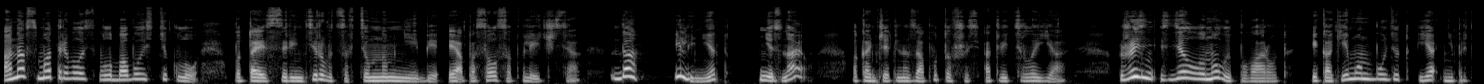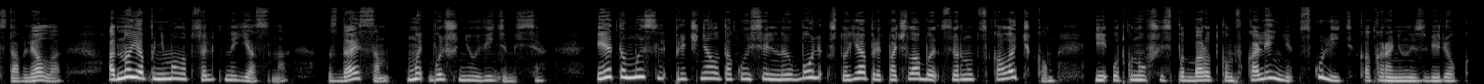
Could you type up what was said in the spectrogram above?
Она всматривалась в лобовое стекло, пытаясь сориентироваться в темном небе и опасалась отвлечься. «Да или нет, не знаю», – окончательно запутавшись, ответила я. Жизнь сделала новый поворот, и каким он будет, я не представляла. Одно я понимала абсолютно ясно. С Дайсом мы больше не увидимся. И эта мысль причиняла такую сильную боль, что я предпочла бы свернуться калачиком и, уткнувшись подбородком в колени, скулить, как раненый зверек.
